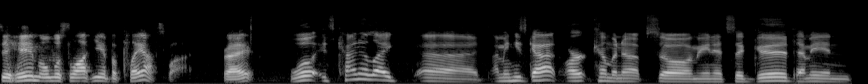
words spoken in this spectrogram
to him almost locking up a playoff spot, right? Well, it's kind of like, uh, I mean, he's got art coming up, so I mean, it's a good. I mean,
